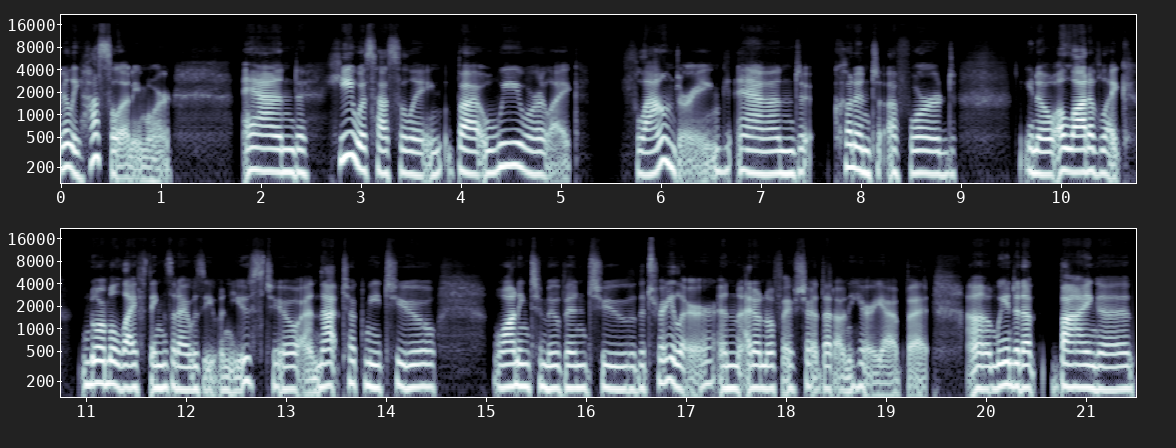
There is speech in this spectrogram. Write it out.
really hustle anymore. And he was hustling, but we were like floundering and couldn't afford, you know, a lot of like normal life things that I was even used to. And that took me to wanting to move into the trailer. And I don't know if I've shared that on here yet, but um, we ended up buying a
